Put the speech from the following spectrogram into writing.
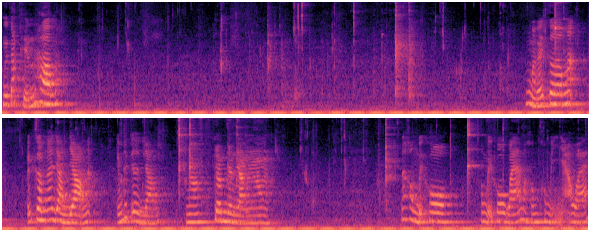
Muối tắc thì nó thơm nhưng mà cái cơm á cái cơm nó giòn giòn á. Em thích giòn giòn. Ngon. Cơm dần dần ngon. Nó không bị khô. Không bị khô quá mà không không bị nhão quá.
